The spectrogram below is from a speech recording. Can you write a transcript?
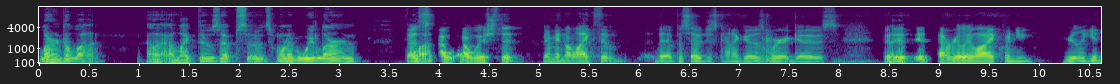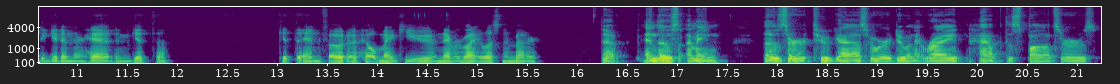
Learned a lot. I, I like those episodes whenever we learn. That's. I, I, wish that. I mean, I like that the episode just kind of goes where it goes, but yeah. it, it. I really like when you really get to get in their head and get the get the info to help make you and everybody listening better. Yeah, and those. I mean, those are two guys who are doing it right. Have the sponsors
